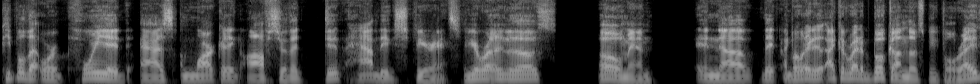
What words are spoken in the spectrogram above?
people that were appointed as a marketing officer that didn't have the experience. Have you ever run into those? Oh man, And uh, they, I could, I could write a book on those people, right?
